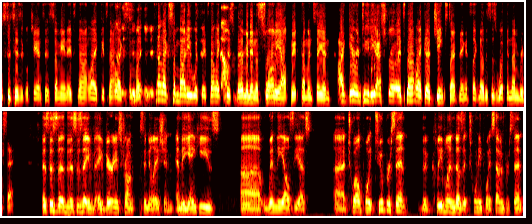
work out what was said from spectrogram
statistical chances. I mean, it's not like it's not Yeah, like somebody. simulated. It's not like somebody with. It's not like Chris Berman in a Swami outfit coming saying, "I guarantee the Astro." It's not like a jinx type thing. It's like, no, this is what the numbers say. this is a this is a, a very strong simulation and the yankees uh, win the lcs uh, 12.2% the cleveland does it 20.7%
